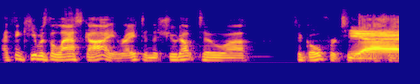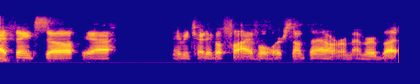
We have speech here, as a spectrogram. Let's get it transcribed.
I think he was the last guy, right, in the shootout to uh, to go for team. Yeah, I think so. Yeah, maybe try to go five or something. I don't remember, but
